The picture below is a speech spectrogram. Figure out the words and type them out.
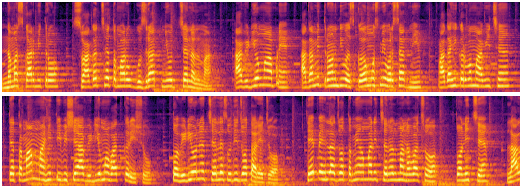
નમસ્કાર મિત્રો, સ્વાગત છે તમારું ગુજરાત ન્યૂઝ ચેનલમાં. આ વિડીયોમાં આપણે આગામી ત્રણ દિવસ કમોસમી વરસાદની આગાહી કરવામાં આવી છે. તે તમામ માહિતી વિશે આ વિડીયોમાં વાત કરીશું. તો વિડીયોને છેલ્લે સુધી જોતા રહેજો. તે પહેલાં જો તમે અમારી ચેનલમાં નવા છો, તો નીચે લાલ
